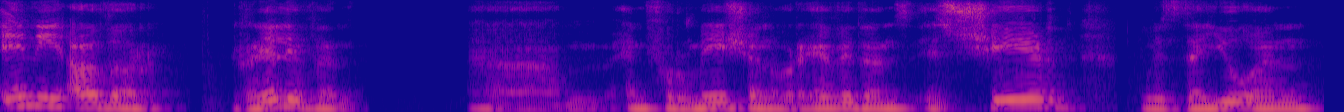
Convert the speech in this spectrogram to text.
any other relevant um, information or evidence is shared with the UN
